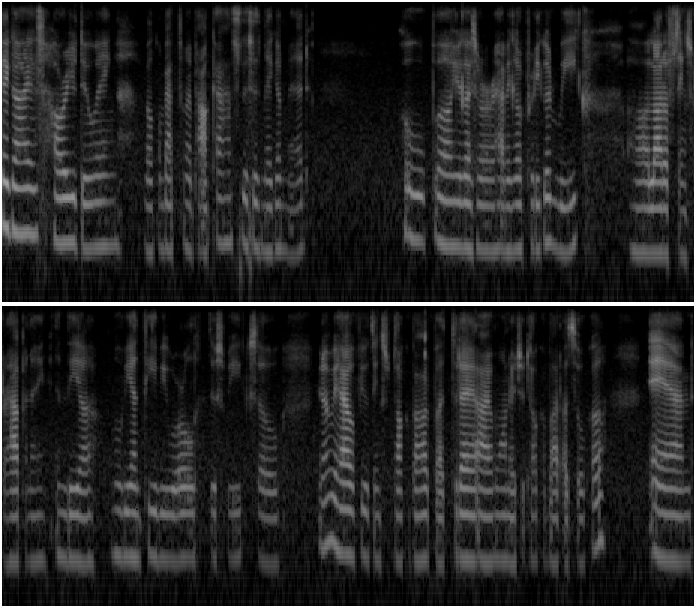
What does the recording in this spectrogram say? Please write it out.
Hey guys, how are you doing? Welcome back to my podcast. This is Megan Med. Hope uh, you guys are having a pretty good week. Uh, a lot of things are happening in the uh, movie and TV world this week, so you know we have a few things to talk about. But today I wanted to talk about Ahsoka and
